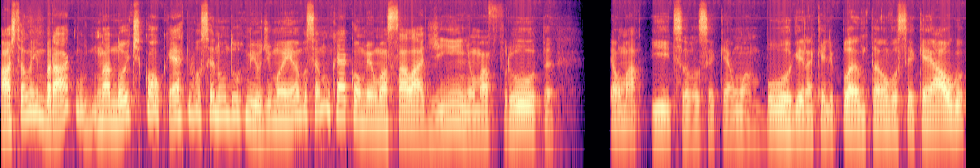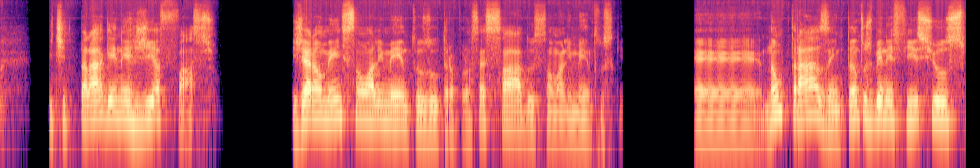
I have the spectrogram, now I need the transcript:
Basta lembrar uma noite qualquer que você não dormiu. De manhã você não quer comer uma saladinha, uma fruta, quer uma pizza, você quer um hambúrguer naquele plantão, você quer algo que te traga energia fácil. E, geralmente são alimentos ultraprocessados, são alimentos que é, não trazem tantos benefícios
